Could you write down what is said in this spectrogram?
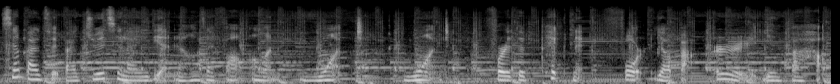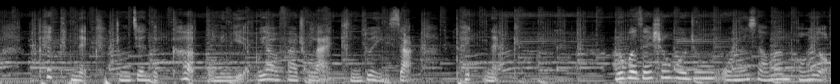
先把嘴巴撅起来一点，然后再放 on want want for the picnic。For 要把 er 音发好，picnic 中间的 k 我们也不要发出来，停顿一下，picnic。如果在生活中我们想问朋友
